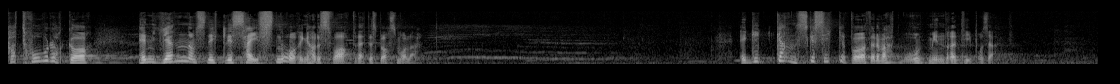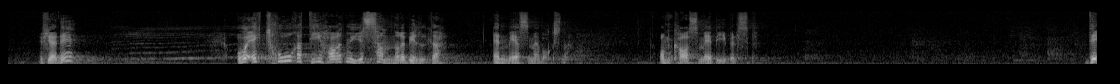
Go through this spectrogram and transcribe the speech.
Hva tror dere en gjennomsnittlig 16-åring hadde svart på dette spørsmålet? Jeg er ganske sikker på at det hadde vært rundt mindre enn 10 Er du ikke enig? Og jeg tror at de har et mye sannere bilde enn vi som er voksne, om hva som er bibelsk. Det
